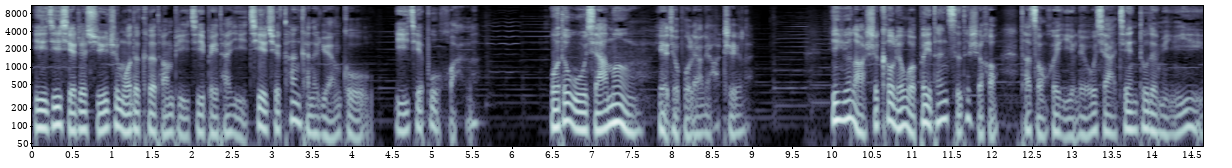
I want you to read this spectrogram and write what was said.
以及写着徐志摩的课堂笔记被他以借去看看的缘故，一借不还了，我的武侠梦也就不了了之了。英语老师扣留我背单词的时候，他总会以留下监督的名义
